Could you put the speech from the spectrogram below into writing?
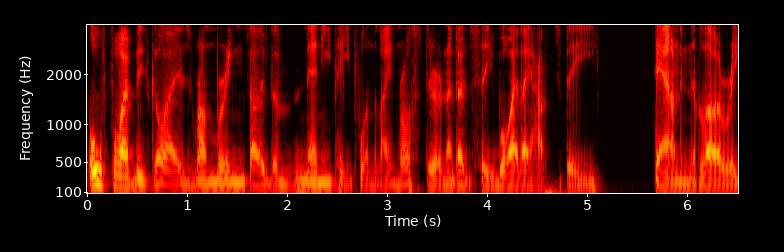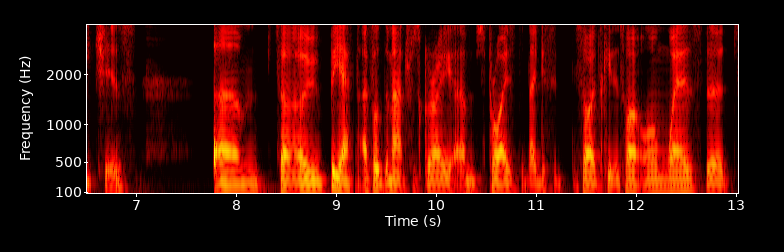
all five of these guys run rings over many people on the main roster, and I don't see why they have to be down in the lower reaches. Um, so, but yeah, I thought the match was great. I'm surprised that they decided to keep the title on Wes, but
